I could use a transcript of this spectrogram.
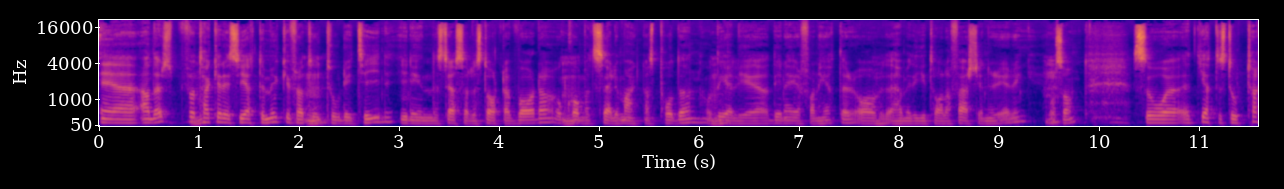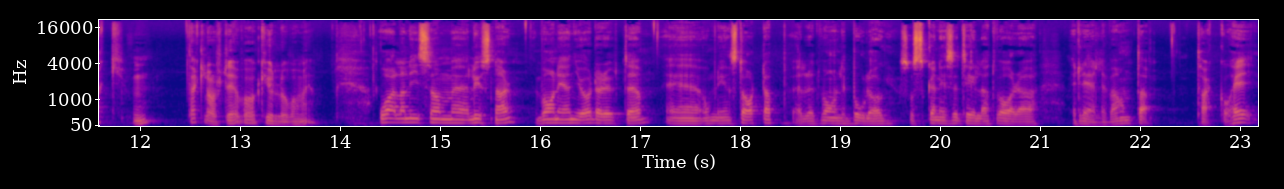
eh Anders, får mm. tacka dig så jättemycket för att mm. du tog dig tid i din stressade startup-vardag och mm. kom till Sälj och marknadspodden och mm. delge dina erfarenheter av mm. det här med digital affärsgenerering och mm. sånt. Så eh, ett jättestort tack. Mm. Tack Lars, det var kul att vara med. Och alla ni som eh, lyssnar, vad ni än gör där ute, eh, om ni är en startup eller ett vanligt bolag så ska ni se till att vara relevanta. Tack och hej!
